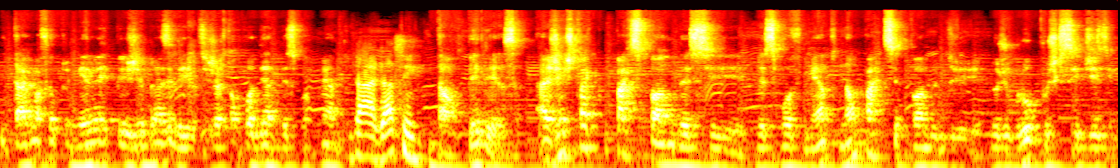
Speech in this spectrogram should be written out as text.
E Tagma foi o primeiro RPG brasileiro. Vocês já estão por dentro desse movimento? Já, já sim. Então, beleza. A gente está participando desse, desse movimento, não participando de, dos grupos que se dizem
